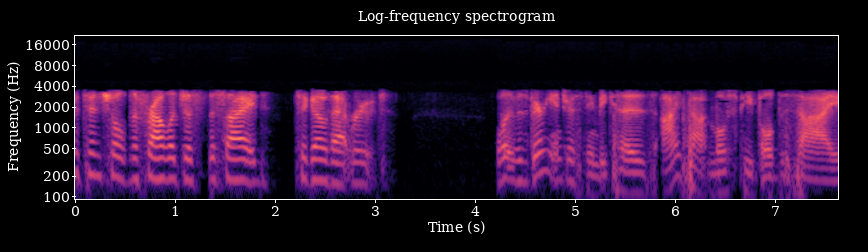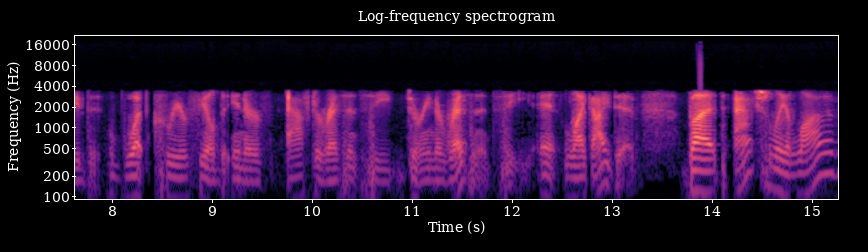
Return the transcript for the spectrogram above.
potential nephrologists decide to go that route? Well, it was very interesting because I thought most people decide what career field to enter after residency during their residency, like I did. But actually, a lot of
